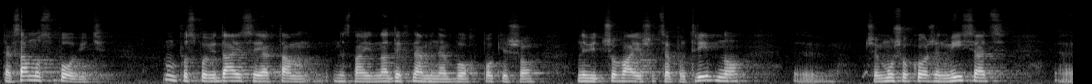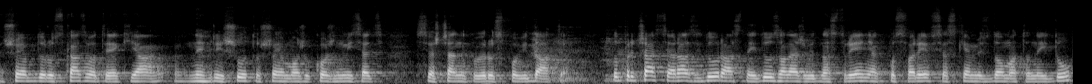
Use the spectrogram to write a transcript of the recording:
Так само сповідь. Ну, посповідаюся, як там, не знаю, надихне мене Бог, поки що не відчуваю, що це потрібно, е, чи мушу кожен місяць. Е, Що я буду розказувати, як я не грішу, то що я можу кожен місяць священникові розповідати. До причастя раз йду, раз не йду, залежить від настроєння. Як посварився з кимось вдома, то не йду.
